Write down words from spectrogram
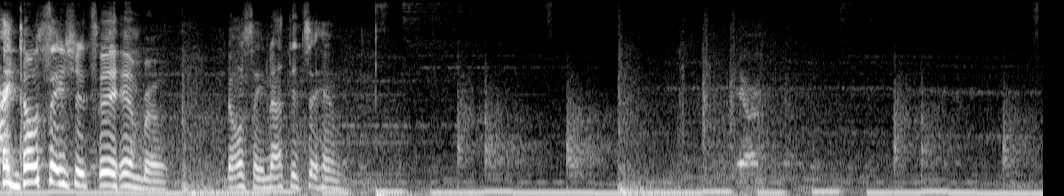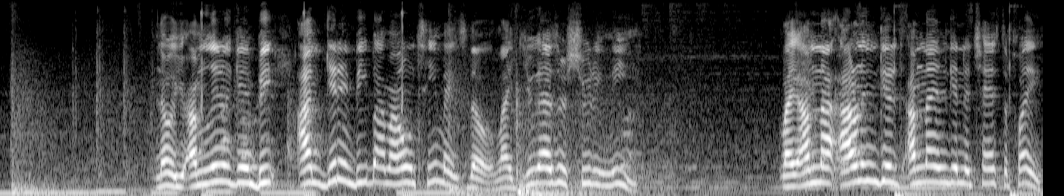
Like, don't say shit to him, bro. Don't say nothing to him. No, you, I'm literally getting beat. I'm getting beat by my own teammates though. Like you guys are shooting me. Like I'm not. I don't even get. I'm not even getting a chance to play.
